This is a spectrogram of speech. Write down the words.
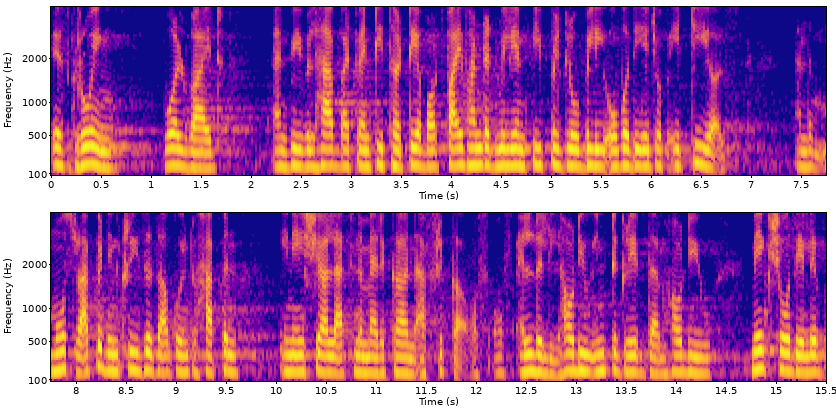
is growing worldwide. And we will have by 2030 about 500 million people globally over the age of 80 years. And the most rapid increases are going to happen in Asia, Latin America, and Africa of, of elderly. How do you integrate them? How do you make sure they live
